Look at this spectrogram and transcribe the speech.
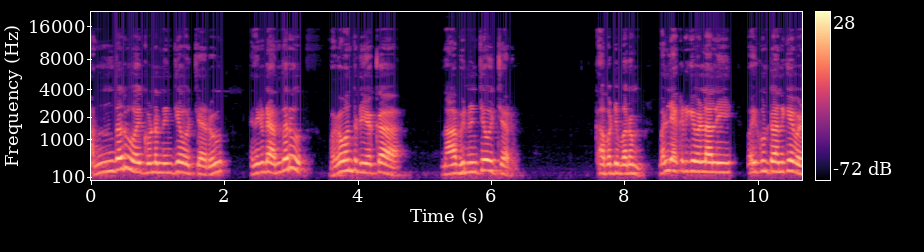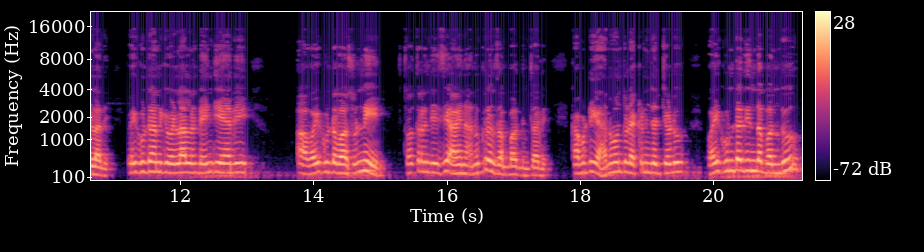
అందరూ వైకుంఠం నుంచే వచ్చారు. ఎందుకంటే అందరూ భగవంతుడి యొక్క నాభి నుంచే వచ్చారు. కాబట్టి మనం మళ్ళీ ఎక్కడికి వెళ్ళాలి? వైకుంఠానికే వెళ్ళాలి. వైకుంఠానికి వెళ్ళాలంటే ఏం చేయాలి? ఆ వైకుంఠ వాసుణ్ణి స్తోత్రం చేసి ఆయన అనుగ్రహం సంపాదించాలి. కాబట్టి హనుమంతుడు ఎక్కడి నుంచి వచ్చాడు? వైకుంఠదింద బంధు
